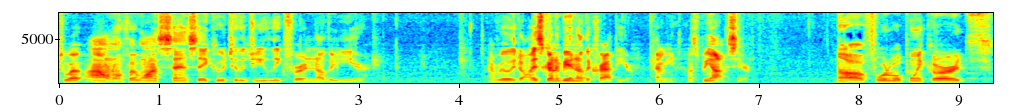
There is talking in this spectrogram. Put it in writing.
Do I? I don't know if I want to send Sekou to the G League for another year. I really don't. It's going to be another crap year. I mean, let's be honest here. Uh, affordable point guards.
